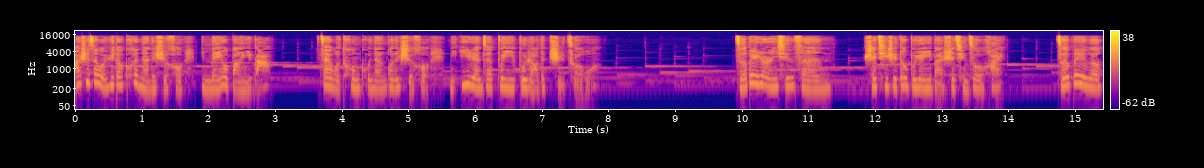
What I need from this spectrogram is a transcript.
而是在我遇到困难的时候，你没有帮一把；在我痛苦难过的时候，你依然在不依不饶的指责我。责备让人心烦，谁其实都不愿意把事情做坏，责备了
